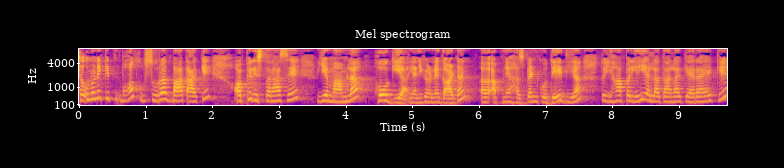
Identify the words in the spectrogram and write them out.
تو انہوں نے کت، بہت خوبصورت بات آ کے اور پھر اس طرح سے یہ معاملہ ہو گیا۔ یعنی کہ انہوں نے گارڈن اپنے ہسبینڈ کو دے دیا۔ تو یہاں پر یہی اللہ تعالیٰ کہہ رہا ہے کہ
